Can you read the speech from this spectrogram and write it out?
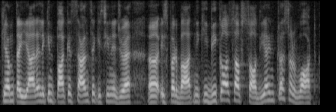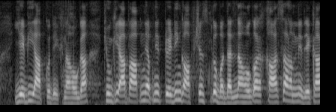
کہ ہم تیار ہیں، لیکن پاکستان سے کسی نے جو ہے اس پر بات نہیں کی۔ بیکاز آف سعودیہ انٹرسٹ اور واٹ یہ بھی آپ کو دیکھنا ہوگا، کیونکہ آپ آپ نے اپنے ٹریڈنگ آپشنز کو بدلنا ہوگا۔ اور خاصا ہم نے دیکھا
